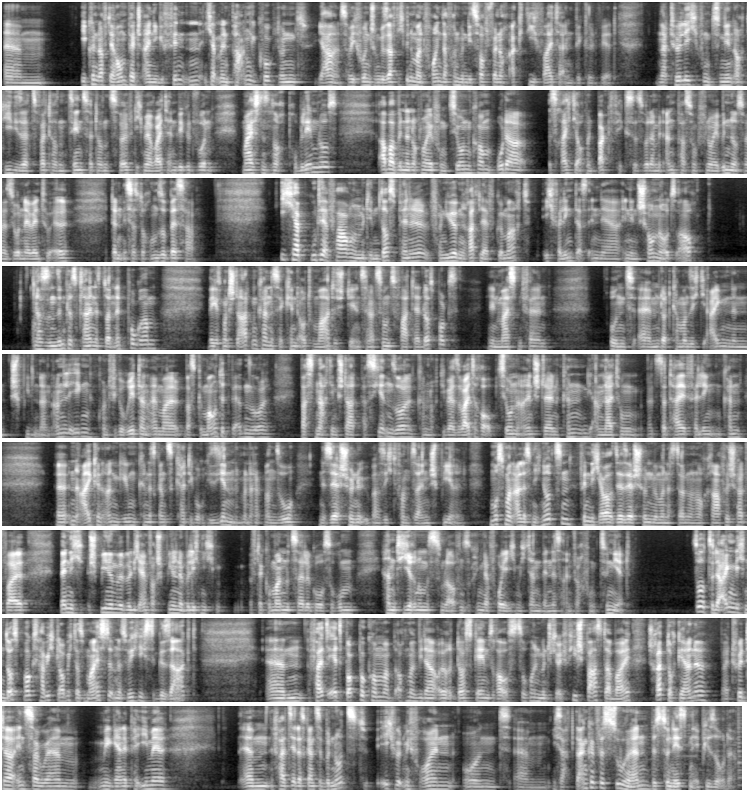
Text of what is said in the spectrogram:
Ähm, ihr könnt auf der Homepage einige finden. Ich habe mir ein paar angeguckt und ja, das habe ich vorhin schon gesagt, ich bin immer ein Freund davon, wenn die Software noch aktiv weiterentwickelt wird. Natürlich funktionieren auch die, die seit 2010, 2012 nicht mehr weiterentwickelt wurden, meistens noch problemlos. Aber wenn da noch neue Funktionen kommen oder es reicht ja auch mit Bugfixes oder mit Anpassungen für neue Windows-Versionen eventuell, dann ist das doch umso besser. Ich habe gute Erfahrungen mit dem DOS-Panel von Jürgen Radlev gemacht. Ich verlinke das in, der, in den Show Notes auch. Das ist ein simples kleines .NET-Programm, welches man starten kann. Es erkennt automatisch den Installationspfad der DOS-Box in den meisten Fällen. Und ähm, dort kann man sich die eigenen Spiele dann anlegen, konfiguriert dann einmal, was gemountet werden soll, was nach dem Start passieren soll, kann noch diverse weitere Optionen einstellen, kann die Anleitung als Datei verlinken, kann äh, ein Icon angeben, kann das Ganze kategorisieren dann hat man so eine sehr schöne Übersicht von seinen Spielen. Muss man alles nicht nutzen, finde ich aber sehr, sehr schön, wenn man das dann noch grafisch hat, weil wenn ich spielen will, will ich einfach spielen, da will ich nicht auf der Kommandozeile groß rumhantieren, um es zum Laufen zu kriegen, da freue ich mich dann, wenn es einfach funktioniert. So, zu der eigentlichen DOS-Box habe ich, glaube ich, das meiste und das Wichtigste gesagt. Ähm, falls ihr jetzt Bock bekommen habt, auch mal wieder eure DOS-Games rauszuholen, wünsche ich euch viel Spaß dabei. Schreibt doch gerne bei Twitter, Instagram, mir gerne per E-Mail, ähm, falls ihr das Ganze benutzt. Ich würde mich freuen und ähm, ich sage danke fürs Zuhören. Bis zur nächsten Episode.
